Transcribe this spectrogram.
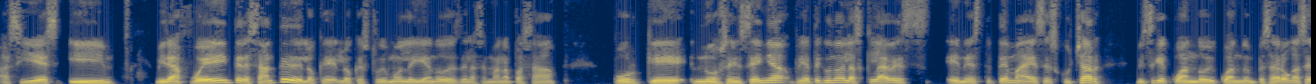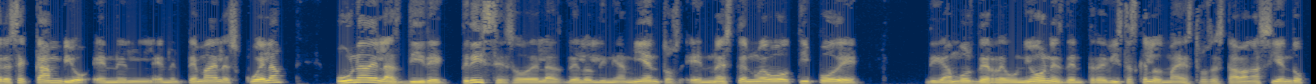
Así es. Y mira, fue interesante de lo que, lo que estuvimos leyendo desde la semana pasada, porque nos enseña, fíjate que una de las claves en este tema es escuchar. Viste que cuando, cuando empezaron a hacer ese cambio en el, en el tema de la escuela, una de las directrices o de, las, de los lineamientos en este nuevo tipo de, digamos, de reuniones, de entrevistas que los maestros estaban haciendo,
